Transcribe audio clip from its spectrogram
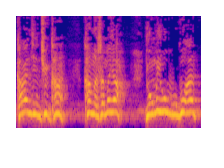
赶紧去看看看什么样，有没有五官。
